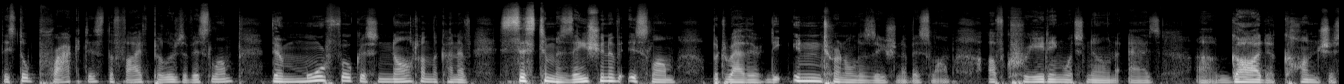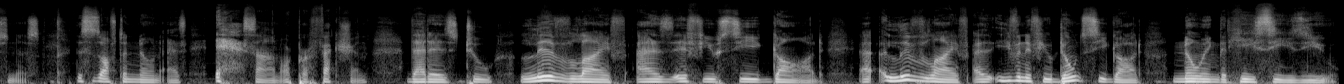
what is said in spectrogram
they still practice the five pillars of Islam. They're more focused not on the kind of systemization of Islam, but rather the internalization of Islam, of creating what's known as uh, God consciousness. This is often known as ihsan or perfection. That is to live life as if you see God. Uh, live life as, even if you don't see God, knowing that He sees you.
